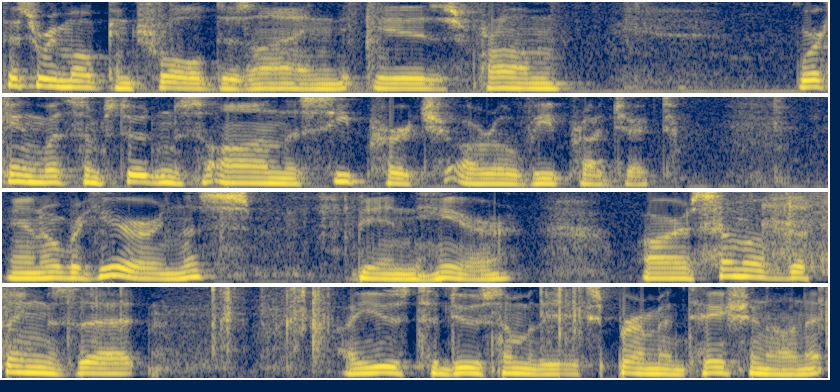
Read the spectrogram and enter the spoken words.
This remote control design is from working with some students on the Sea Perch ROV project. And over here in this bin here are some of the things that I used to do some of the experimentation on it.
